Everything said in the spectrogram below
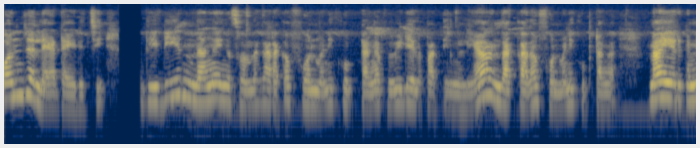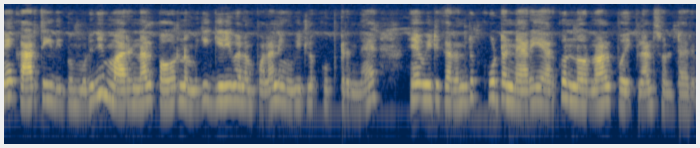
கொஞ்சம் லேட் ஆகிடுச்சு திடீர்னு தாங்க எங்கள் சொந்தக்காரக்கா ஃபோன் பண்ணி கூப்பிட்டாங்க. இப்போ வீடியோவில் பார்த்தீங்க இல்லையா? அந்த அக்கா தான் ஃபோன் பண்ணி கூப்பிட்டாங்க. நான் ஏற்கனவே கார்த்திகை தீபம் முடிஞ்சு மறுநாள் பௌர்ணமிக்கு கிரிவலம் போகலான்னு எங்கள் வீட்டில் கூப்பிட்டுருந்தேன். என் வீட்டுக்கார வந்துட்டு கூட்டம் நிறையா இருக்கும். இன்னொரு நாள் போய்க்கலான்னு சொல்லிட்டாரு.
